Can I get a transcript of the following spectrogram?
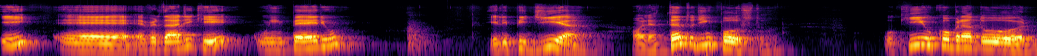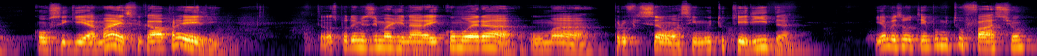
E é, é verdade que o império ele pedia, olha, tanto de imposto, o que o cobrador conseguia mais ficava para ele. Então nós podemos imaginar aí como era uma profissão assim muito querida e ao mesmo tempo muito fácil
